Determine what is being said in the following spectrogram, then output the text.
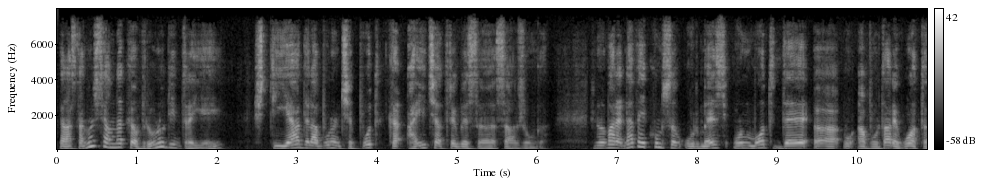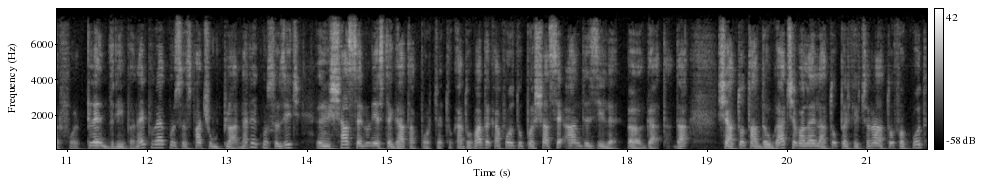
Dar asta nu înseamnă că vreunul dintre ei știa de la bun început că aici trebuie să, să ajungă. Prin urmare, nu aveai cum să urmezi un mod de uh, abordare waterfall, plan driven. N-ai putea cum să-ți faci un plan. Nu aveai cum să zici în șase luni este gata portretul, ca dovadă că a fost după șase ani de zile uh, gata. Da? Și a tot adăugat ceva la el, a tot perfecționat, a tot făcut,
